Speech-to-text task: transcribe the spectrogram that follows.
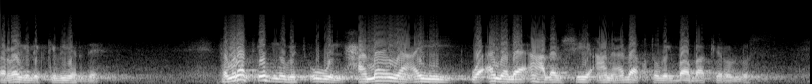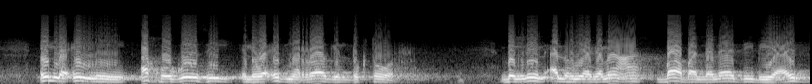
الراجل الكبير ده. فمرات ابنه بتقول حماية عي وأنا لا أعلم شيء عن علاقته بالبابا كيرلس إلا إني أخو جوزي اللي هو ابن الراجل دكتور. بالليل قال لهم يا جماعة بابا الليلة دي بيعد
